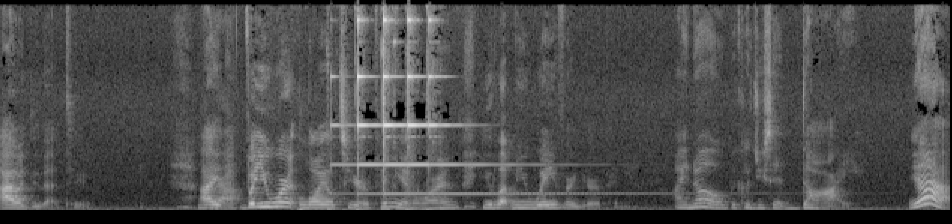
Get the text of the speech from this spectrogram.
I would do that too. I Yeah. but you weren't loyal to your opinion, Warren. You let me waver your opinion. I know because you said die, Yeah.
